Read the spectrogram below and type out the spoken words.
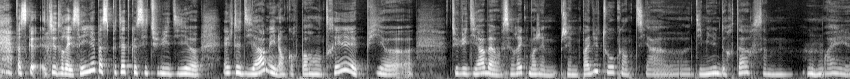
Parce que tu devrais essayer, parce que peut-être que si tu lui dis, euh, elle te dit ah mais il est encore pas rentré, et puis euh, tu lui dis ah ben c'est vrai que moi j'aime j'aime pas du tout quand il y a euh, 10 minutes de retard, ça me Mhm. ouais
